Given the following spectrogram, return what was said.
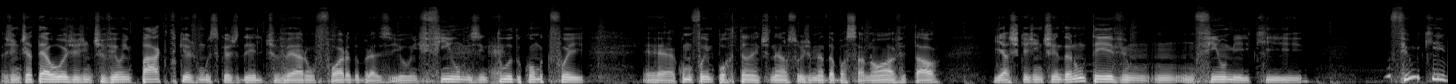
A gente até hoje a gente vê o impacto que as músicas dele tiveram fora do Brasil, em filmes, em tudo, como que foi, é, como foi importante, né, o surgimento da bossa nova e tal. E acho que a gente ainda não teve um, um- um filme que um filme que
